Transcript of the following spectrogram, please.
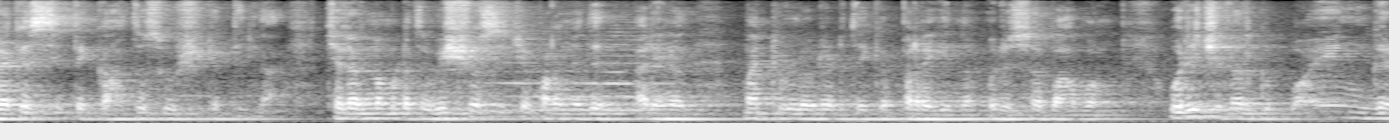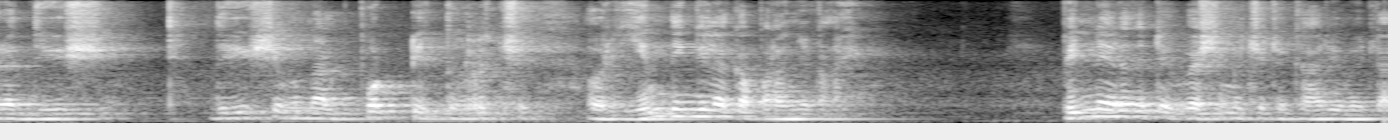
രഹസ്യത്തെ കാത്തു സൂക്ഷിക്കത്തില്ല. ചിലർ നമ്മുടെ അടുത്ത് വിശ്വസിച്ച് പറഞ്ഞത് അല്ലെങ്കിൽ മറ്റുള്ളവരുടെ അടുത്തേക്ക് പറയുന്ന ഒരു സ്വഭാവം. ഒരു ചിലർക്ക് ഭയങ്കര ദേഷ്യം. ദേഷ്യം വന്നാൽ പൊട്ടി തെറിച്ച് അവർ എന്തെങ്കിലുമൊക്കെ പറഞ്ഞു കളയും. പിന്നെ ഇരുന്നിട്ട് വിഷമിച്ചിട്ട് കാര്യമില്ല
